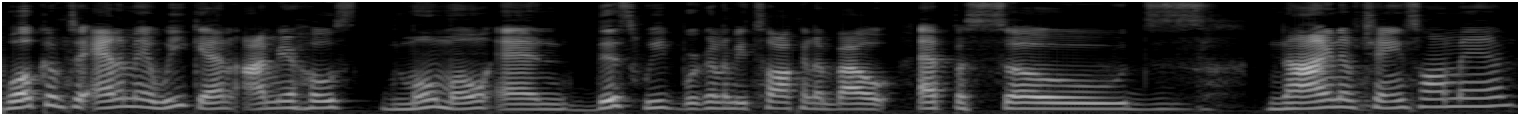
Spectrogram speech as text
Welcome to Anime Weekend. I'm your host, Momo, and this week we're going to be talking about episodes 9 of Chainsaw Man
